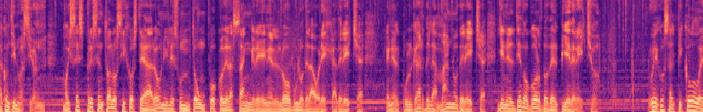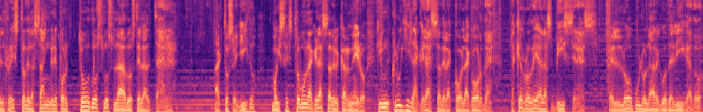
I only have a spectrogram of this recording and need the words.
A continuación, Moisés presentó a los hijos de Aarón y les untó un poco de la sangre en el lóbulo de la oreja derecha, en el pulgar de la mano derecha y en el dedo gordo del pie derecho. Luego salpicó el resto de la sangre por todos los lados del altar. Acto seguido, Moisés tomó la grasa del carnero, que incluye la grasa de la cola gorda, la que rodea las vísceras, el lóbulo largo del hígado,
